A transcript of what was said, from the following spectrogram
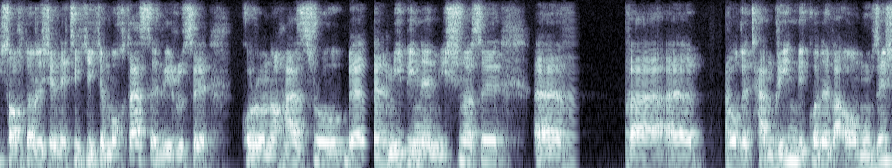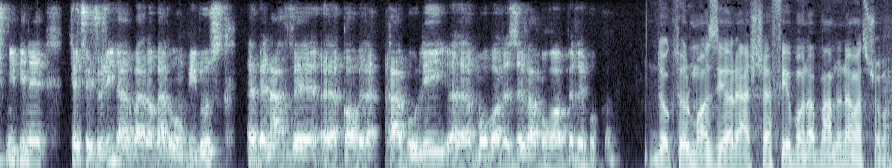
ساختار ژنتیکی که مختص ویروس کرونا هست رو می‌بینه می‌شناسه و واقع تمرین می‌کنه و آموزش می‌بینه که چجوری در برابر اون ویروس به نحو قابل قبولی مبارزه و مقابله بکنه. دکتر مازیار اشرفی بناب ممنونم از شما.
